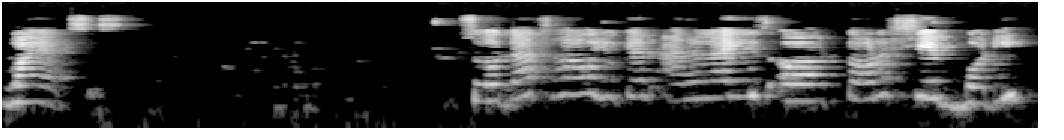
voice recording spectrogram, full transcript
y-axis. So that's how you can analyze a torus shaped body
